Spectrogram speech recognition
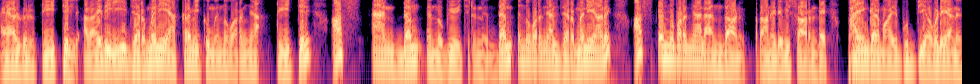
അയാളുടെ ഒരു ട്വീറ്റിൽ അതായത് ഈ ജർമ്മനി ആക്രമിക്കും എന്ന് പറഞ്ഞ ട്വീറ്റിൽ അസ് ആൻഡ് ദം എന്ന് ഉപയോഗിച്ചിട്ടുണ്ട്. ദം എന്ന് പറഞ്ഞാൽ ജർമ്മനിയാണ് അസ് എന്ന് പറഞ്ഞാൽ എന്താണ്? അതാണ് രവി സാറിന്റെ ഭയങ്കരമായ ബുദ്ധി. അവിടെയാണ്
